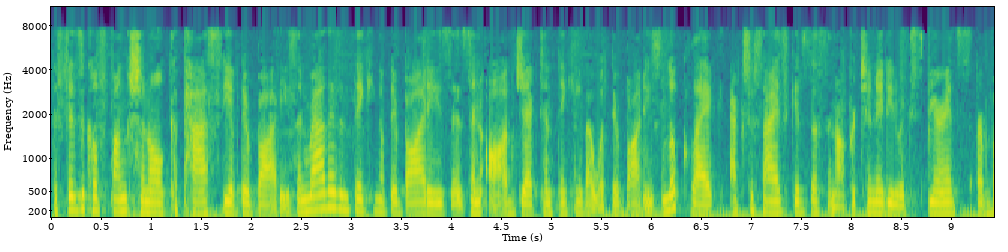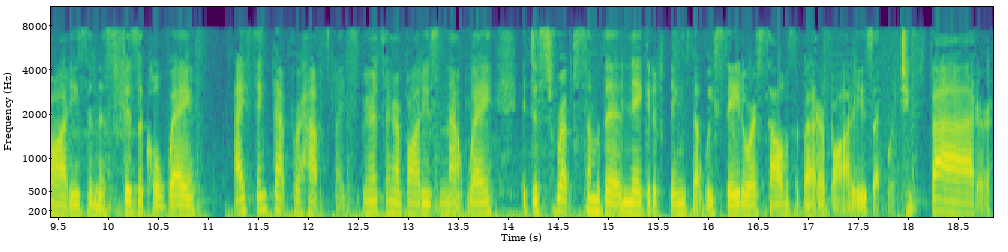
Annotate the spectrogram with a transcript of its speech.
the physical functional capacity of their bodies. And rather than thinking of their bodies as an object and thinking about what their bodies look like, exercise gives us an opportunity to experience our bodies in this physical way. I think that perhaps by experiencing our bodies in that way, it disrupts some of the negative things that we say to ourselves about our bodies, like we're too fat or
